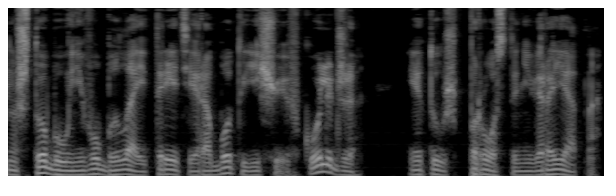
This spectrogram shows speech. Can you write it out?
Но чтобы у него была и третья работа еще и в колледже, это уж просто невероятно.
